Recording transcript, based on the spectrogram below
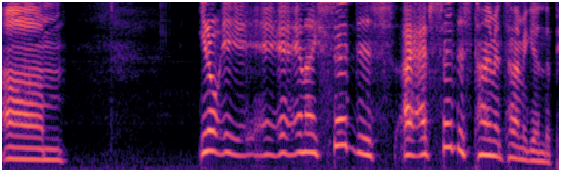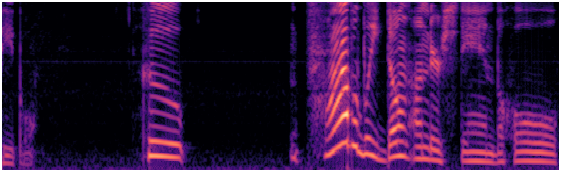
Um, you know, and I said this, I've said this time and time again to people who probably don't understand the whole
